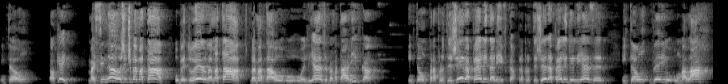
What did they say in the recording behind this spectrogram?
então, ok. Mas se não, a gente vai matar o Betuel, vai matar, vai matar o, o, o Eliezer, vai matar a Rivka. Então, para proteger a pele da Rivka, para proteger a pele do Eliezer, então veio o Malach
